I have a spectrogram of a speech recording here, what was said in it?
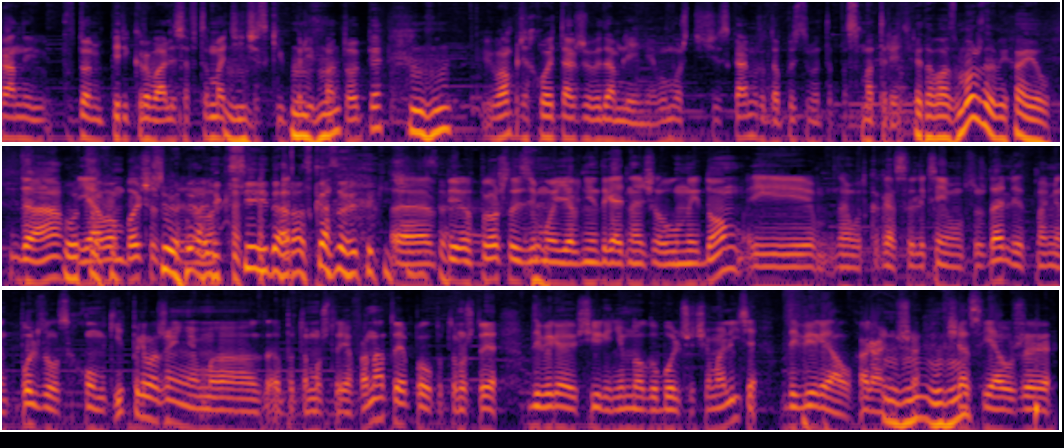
краны в доме перекрывались автоматически mm-hmm. при потопе, mm-hmm. и вам приходит также уведомление. Вы можете через камеру, допустим, это посмотреть. Это возможно, Михаил? Да, вот я вам больше скажу. Алексей, да, рассказывает такие э, чудеса. Прошлой зимой я внедрять начал умный дом, и вот как раз с Алексеем обсуждали этот момент. Пользовался HomeKit приложением, э, потому что я фанат Apple, потому что я доверяю Siri немного больше, чем Алисе. Доверял раньше. Сейчас я уже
